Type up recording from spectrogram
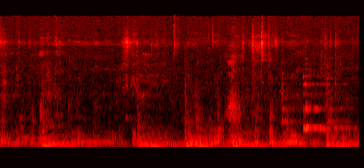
termending apa malah nang gunung menurut istilah ini. Gunung adoh temen. Ketemu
